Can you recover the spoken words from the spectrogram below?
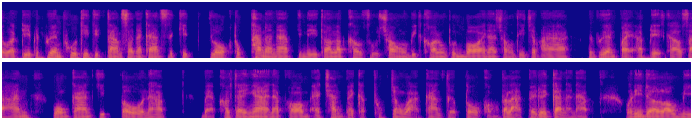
สวัสดีเพื่อนๆผู้ที่ติดตามสถานการณ์เศรษฐกิจโลกทุกท่านนะครับยินดีต้อนรับเข้าสู่ช่อง Bitcoin ลงทุนบอยนะช่องที่จะพาเพื่อนๆไปอัปเดตข่าวสาร วงการคริปโตนะครับ แบบเข้าใจง่ายนะพร้อมแอคชั่นไปกับทุกจังหวะการเติบโตของตลาดไปด้วยกันนะครับ วันนี้เดี๋ยวเรามี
